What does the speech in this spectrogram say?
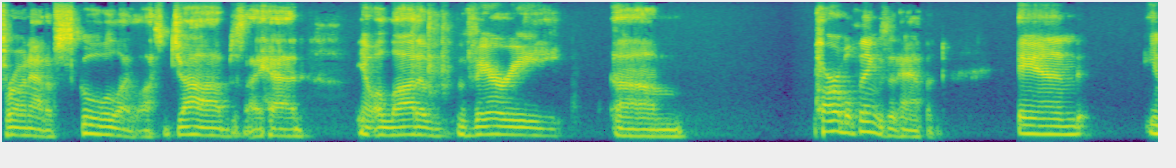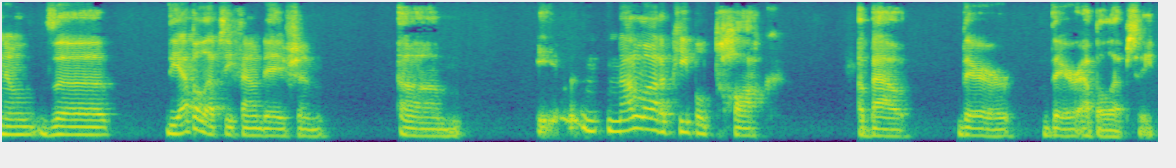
thrown out of school. I lost jobs. I had, you know, a lot of very um, horrible things that happened. And, you know, the the Epilepsy Foundation, um, not a lot of people talk about their their epilepsy.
